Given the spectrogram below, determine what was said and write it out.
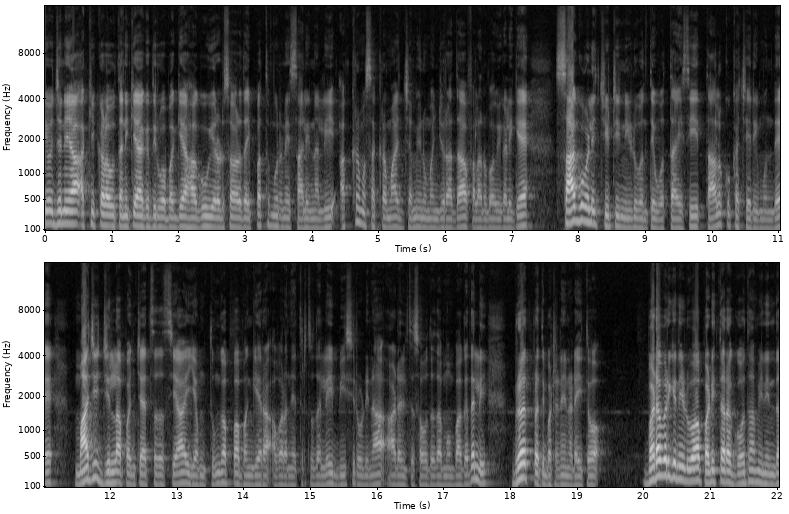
ಯೋಜನೆಯ ಅಕ್ಕಿ ಕಳವು ತನಿಖೆಯಾಗದಿರುವ ಬಗ್ಗೆ ಹಾಗೂ ಎರಡು ಸಾವಿರದ ಇಪ್ಪತ್ತ್ಮೂರನೇ ಸಾಲಿನಲ್ಲಿ ಅಕ್ರಮ ಸಕ್ರಮ ಜಮೀನು ಮಂಜೂರಾದ ಫಲಾನುಭವಿಗಳಿಗೆ ಸಾಗುವಳಿ ಚೀಟಿ ನೀಡುವಂತೆ ಒತ್ತಾಯಿಸಿ ತಾಲೂಕು ಕಚೇರಿ ಮುಂದೆ ಮಾಜಿ ಜಿಲ್ಲಾ ಪಂಚಾಯತ್ ಸದಸ್ಯ ಎಂ ತುಂಗಪ್ಪ ಬಂಗೇರ ಅವರ ನೇತೃತ್ವದಲ್ಲಿ ಬಿಸಿ ರೋಡಿನ ಆಡಳಿತ ಸೌಧದ ಮುಂಭಾಗದಲ್ಲಿ ಬೃಹತ್ ಪ್ರತಿಭಟನೆ ನಡೆಯಿತು. ಬಡವರಿಗೆ ನೀಡುವ ಪಡಿತರ ಗೋದಾಮಿನಿಂದ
